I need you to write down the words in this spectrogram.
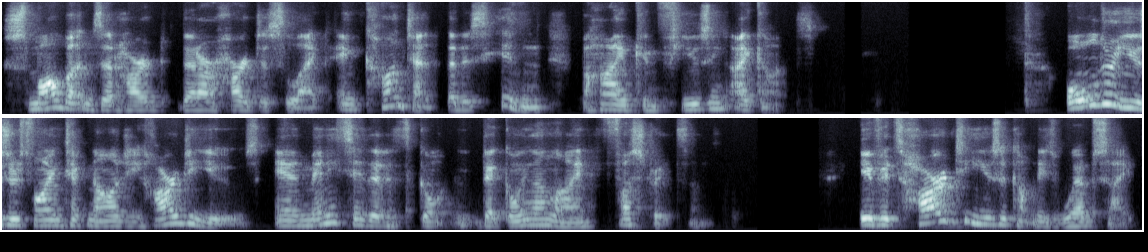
small buttons that, hard, that are hard to select, and content that is hidden behind confusing icons. Older users find technology hard to use, and many say that it's going that going online frustrates them. If it's hard to use a company's website,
